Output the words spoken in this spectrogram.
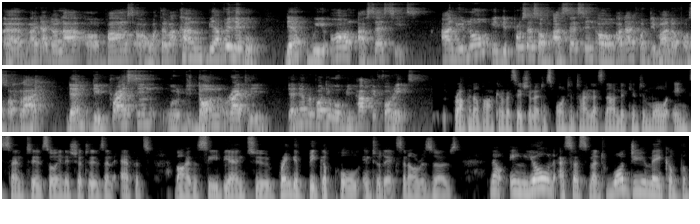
uh, either dollar or pounds or whatever can be available. Then we all assess it. And you know in the process of assessing or either for demand or for supply then the pricing will be done rightly then everybody will be happy for it wrapping up our conversation at this point in time, let's now look into more incentives or initiatives and efforts by the CBN to bring a bigger pull into the external reserves. Now, in your own assessment, what do you make of the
